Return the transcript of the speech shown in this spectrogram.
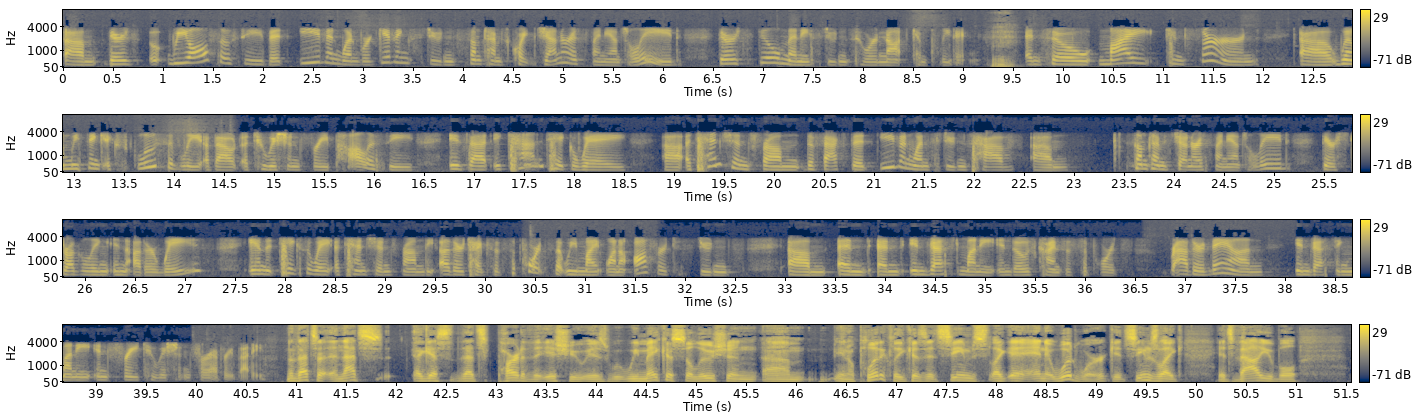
um, there's we also see that even when we're giving students sometimes quite generous financial aid, there are still many students who are not completing. Mm. And so, my concern uh, when we think exclusively about a tuition free policy is that it can take away uh, attention from the fact that even when students have um, sometimes generous financial aid, they're struggling in other ways. And it takes away attention from the other types of supports that we might want to offer to students um, and, and invest money in those kinds of supports rather than investing money in free tuition for everybody. No, that's a, and that's I guess that's part of the issue is we make a solution, um, you know, politically because it seems like and it would work. It seems like it's valuable.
